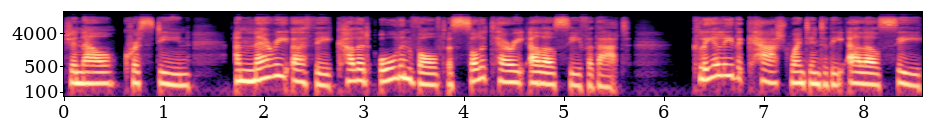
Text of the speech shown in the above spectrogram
Janelle, Christine, and Meri Earthy Colored all involved a solitary LLC for that. Clearly, the cash went into the LLC,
